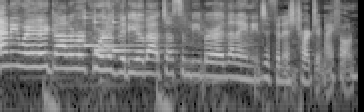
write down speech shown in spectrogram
anyway, I gotta record a video about Justin Bieber, then I need to finish charging my phone.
